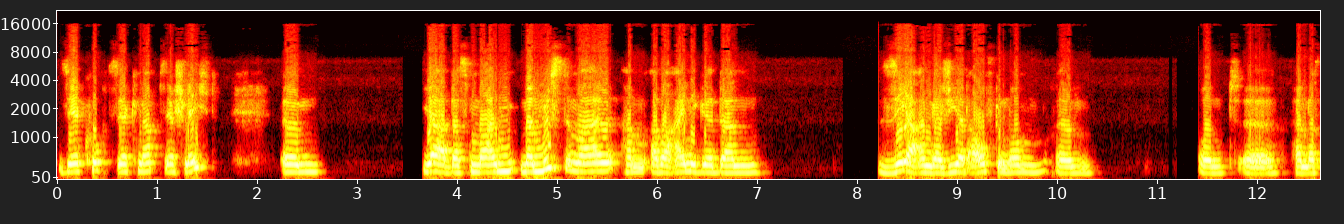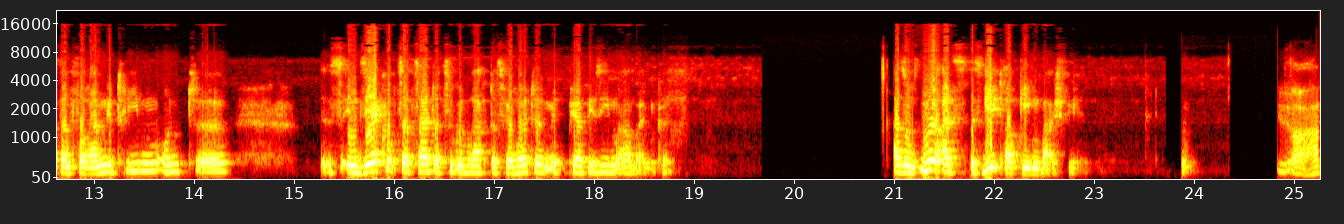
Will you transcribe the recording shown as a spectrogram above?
Sehr kurz, sehr knapp, sehr schlecht. Ähm, ja, das mal, man müsste mal, haben aber einige dann sehr engagiert aufgenommen ähm, und äh, haben das dann vorangetrieben und äh, ist in sehr kurzer Zeit dazu gebracht, dass wir heute mit PHP 7 arbeiten können. Also nur als, es gibt auch Gegenbeispiele. Ja,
